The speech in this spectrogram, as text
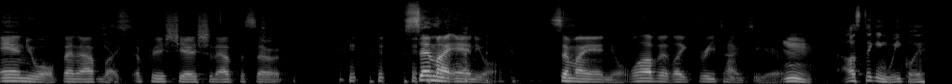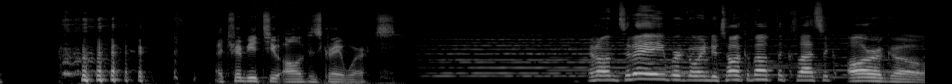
Annual Ben Affleck Yes. appreciation episode. Semi-annual. Semi-annual. We'll have it like three times a year. mm. I was thinking weekly. A tribute to all of his great works. And on today, we're going to talk about the classic Argo,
